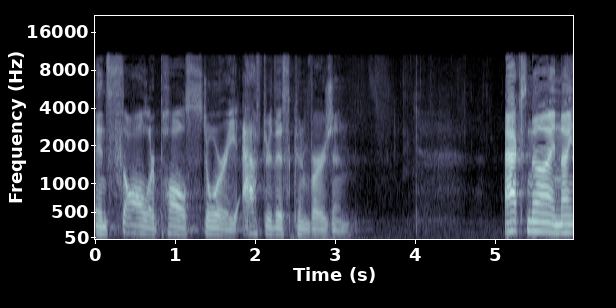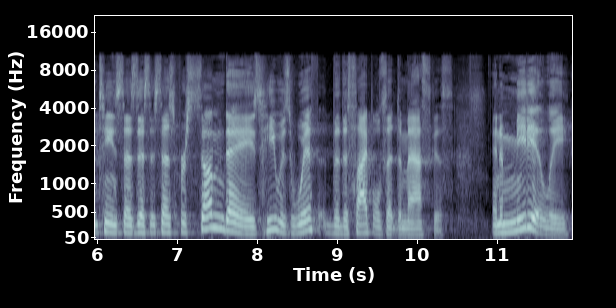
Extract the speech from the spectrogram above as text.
in Saul or Paul's story after this conversion. Acts 9 19 says this it says, For some days he was with the disciples at Damascus, and immediately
